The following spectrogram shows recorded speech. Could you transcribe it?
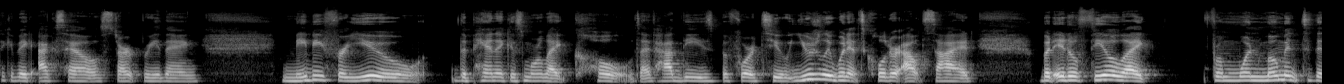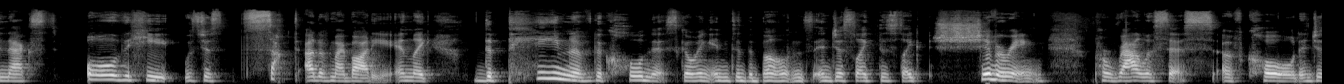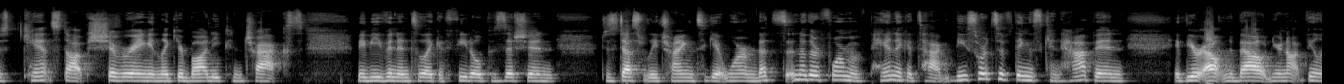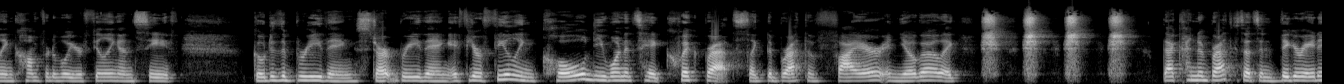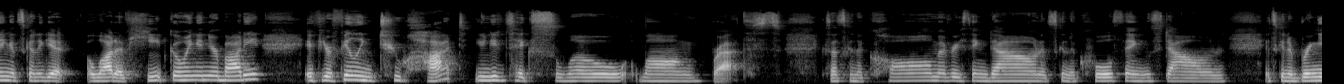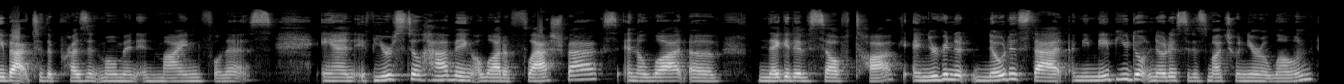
Take a big exhale, start breathing. Maybe for you, the panic is more like cold. I've had these before too, usually when it's colder outside, but it'll feel like from one moment to the next, all the heat was just sucked out of my body. And like the pain of the coldness going into the bones and just like this like shivering paralysis of cold and just can't stop shivering and like your body contracts maybe even into like a fetal position, just desperately trying to get warm. That's another form of panic attack. These sorts of things can happen if you're out and about and you're not feeling comfortable, you're feeling unsafe. Go to the breathing, start breathing. If you're feeling cold, you want to take quick breaths, like the breath of fire in yoga, like shh. That kind of breath because that's invigorating. It's going to get a lot of heat going in your body. If you're feeling too hot, you need to take slow, long breaths because that's going to calm everything down. It's going to cool things down. It's going to bring you back to the present moment in mindfulness. And if you're still having a lot of flashbacks and a lot of negative self talk, and you're going to notice that, I mean, maybe you don't notice it as much when you're alone,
